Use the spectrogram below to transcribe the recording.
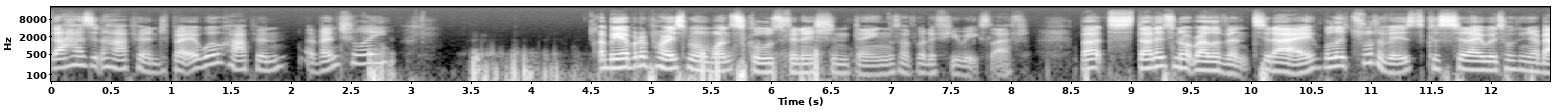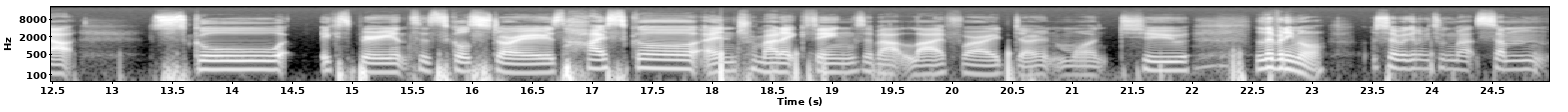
That hasn't happened, but it will happen eventually. I'll be able to post more once school's finished and things. I've got a few weeks left. But that is not relevant today. Well, it sort of is, because today we're talking about school experiences, school stories, high school, and traumatic things about life where I don't want to live anymore. So, we're going to be talking about some,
